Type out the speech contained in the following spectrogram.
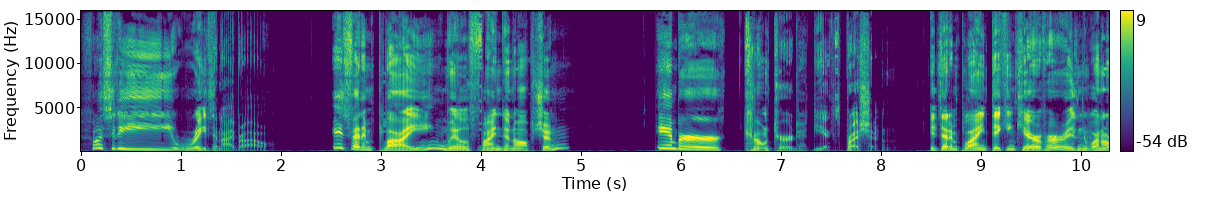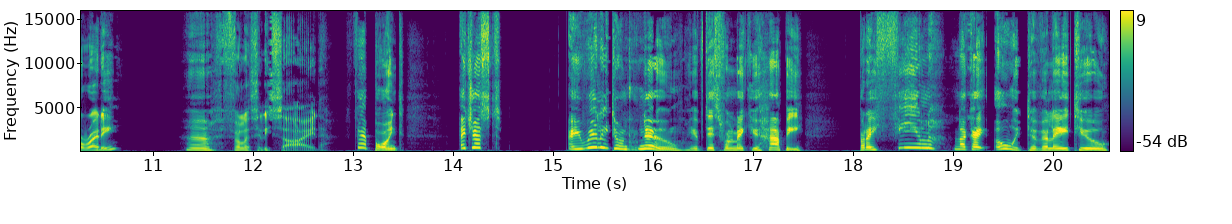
Felicity raised an eyebrow. Is that implying we'll find an option? Amber countered the expression. Is that implying taking care of her isn't one already? Uh, Felicity sighed. Fair point. I just... I really don't know if this will make you happy, but I feel like I owe it to Valet to...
